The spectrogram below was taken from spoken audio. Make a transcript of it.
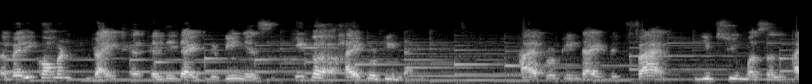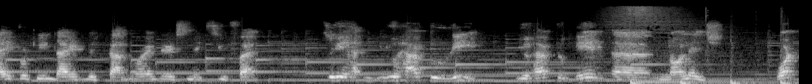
a very common diet, healthy diet routine is keep a high protein diet. High protein diet with fat gives you muscle. High protein diet with carbohydrates makes you fat. So you ha- you have to read, you have to gain uh, knowledge what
